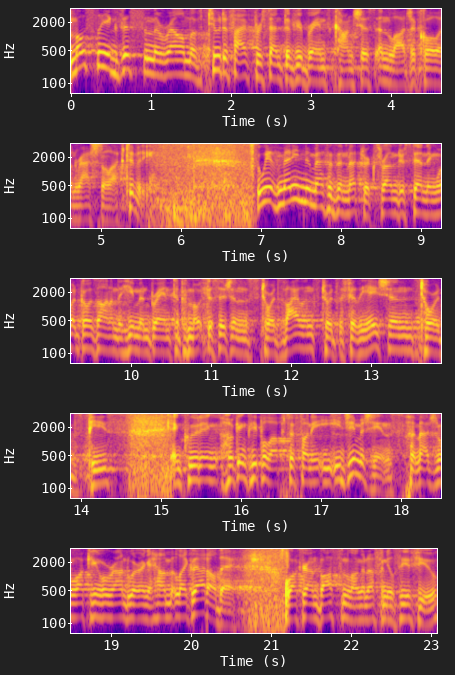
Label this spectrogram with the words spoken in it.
mostly exists in the realm of 2 to 5% of your brain's conscious and logical and rational activity. So we have many new methods and metrics for understanding what goes on in the human brain to promote decisions towards violence, towards affiliation, towards peace, including hooking people up to funny EEG machines. Imagine walking around wearing a helmet like that all day. Walk around Boston long enough and you'll see a few.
